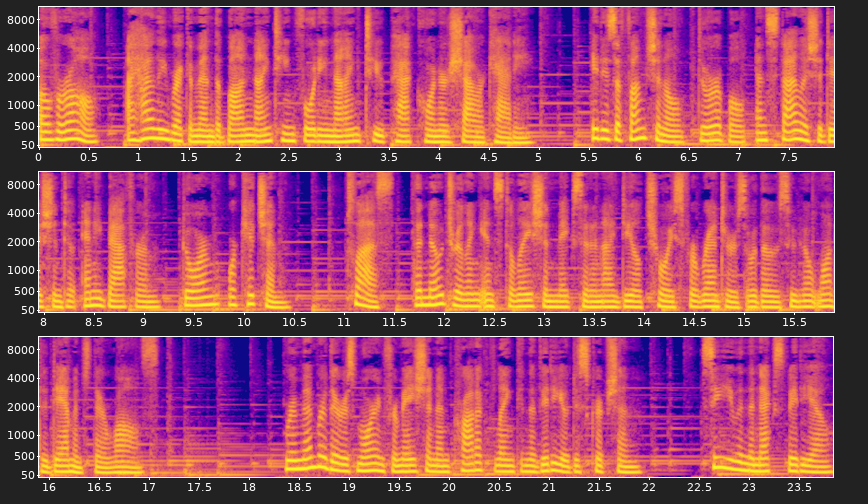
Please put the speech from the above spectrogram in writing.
Overall, I highly recommend the Bonn 1949 2 pack corner shower caddy. It is a functional, durable, and stylish addition to any bathroom, dorm, or kitchen. Plus, the no drilling installation makes it an ideal choice for renters or those who don't want to damage their walls. Remember, there is more information and product link in the video description. See you in the next video.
